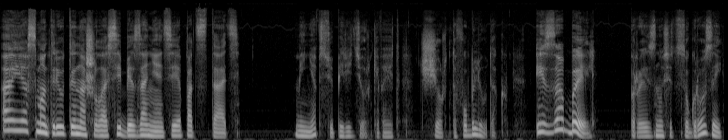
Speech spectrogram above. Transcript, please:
«А я смотрю, ты нашла себе занятие подстать». Меня все передергивает, чертов ублюдок. «Изабель!» — произносит с угрозой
